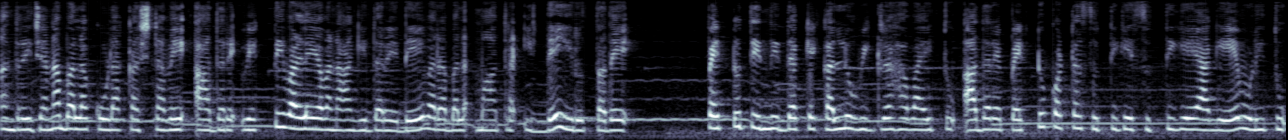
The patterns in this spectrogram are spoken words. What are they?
ಅಂದ್ರೆ ಜನಬಲ ಕೂಡ ಕಷ್ಟವೇ. ಆದರೆ ವ್ಯಕ್ತಿ ಒಳ್ಳೆಯವನಾಗಿದ್ದರೆ ದೇವರ ಬಲ ಮಾತ್ರ ಇದ್ದೇ ಇರುತ್ತದೆ. ಪೆಟ್ಟು ತಿಂದಿದ್ದಕ್ಕೆ ಕಲ್ಲು ವಿಗ್ರಹವಾಯಿತು. ಆದರೆ ಪೆಟ್ಟು ಕೊಟ್ಟ ಸುತ್ತಿಗೆ ಸುತ್ತಿಗೆಯಾಗಿಯೇ ಉಳಿತು.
